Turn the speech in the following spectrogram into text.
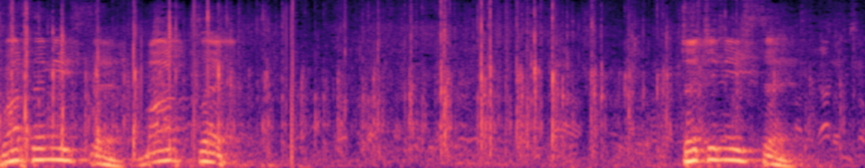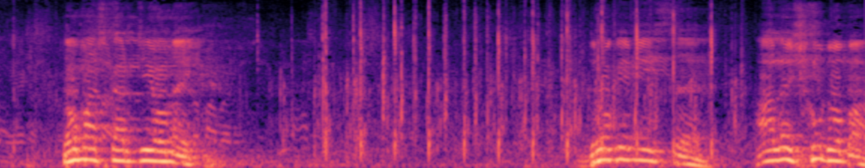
Czwarte miejsce Marcek. Trzecie miejsce Tomasz Kardzionek. Drugie miejsce Aleś Chudoba.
